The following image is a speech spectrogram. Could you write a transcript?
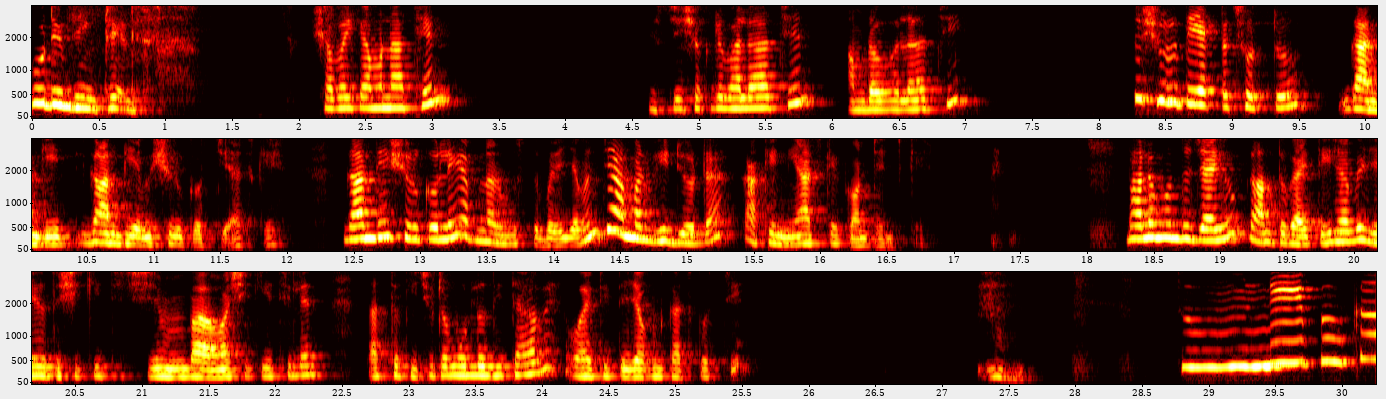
Good evening friends সবাই কেমন আছেন? নিশ্চয়ই সকলে ভালো আছেন, আমরাও ভালো আছি। তো শুরুতেই একটা ছোট্ট গান গিয়ে গান দিয়ে আমি শুরু করছি আজকে। গান দিয়ে শুরু করলেই আপনারা বুঝতে পেরে যাবেন যে আমার ভিডিওটা কাকে নিয়ে, আজকের কন্টেন্টকে ভালো মন্দ যাই হোক, গান তো গাইতেই হবে, যেহেতু শিখিয়েছি বাবা মা শিখিয়েছিলেন, তার তো কিছুটা মূল্য দিতে হবে, ওয়াইটিতে যখন কাজ করছি। তুমি Google.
